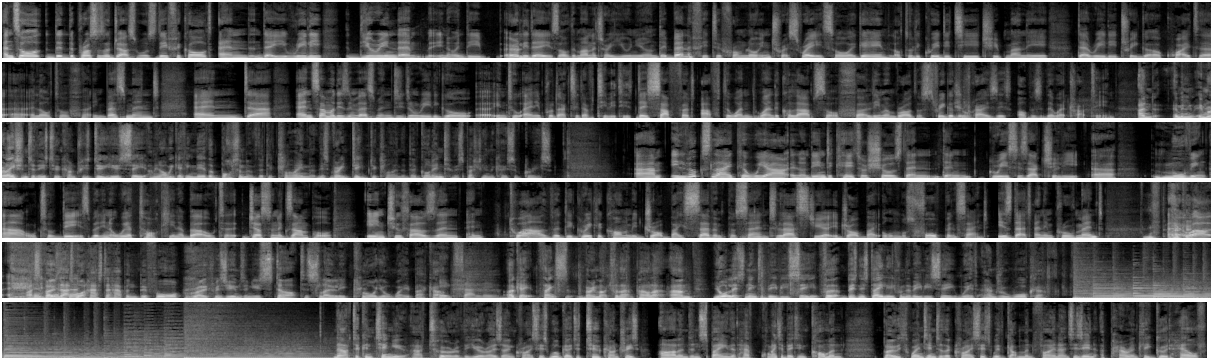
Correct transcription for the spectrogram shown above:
And so the, the process of just was difficult, and they really, during the, you know, in the early days of the monetary union, they benefited from low interest rates. So again, a lot of liquidity, cheap money, that really trigger quite a, a lot of uh, investment, and uh, and some of these investments didn't really go uh, into any productive activities. They suffered after when when the collapse of uh, Lehman Brothers triggered sure. the crisis. Obviously, they were trapped in. And I mean, in relation to these two countries, do you see? I mean, are we getting near the bottom of the decline, that this very deep decline that they've gone into, especially in the case of Greece? Um, it looks like we are. You know, the indicator shows then then Greece is actually uh, moving out of this, but you know, we're talking about uh, just an example. In 2012, the Greek economy dropped by 7%. Last year, it dropped by almost 4%. Is that an improvement? okay. well, I suppose that's what has to happen before growth resumes and you start to slowly claw your way back up. Exactly. Okay, thanks very much for that, Paola. Um, you're listening to BBC for Business Daily from the BBC with Andrew Walker. Now, to continue our tour of the Eurozone crisis, we'll go to two countries, Ireland and Spain, that have quite a bit in common. Both went into the crisis with government finances in apparently good health.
